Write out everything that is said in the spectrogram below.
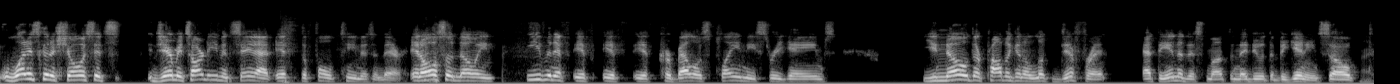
What it's going to show us, it's Jeremy. It's hard to even say that if the full team isn't there, and also knowing even if if if if Curbelo's playing these three games, you know they're probably going to look different at the end of this month than they do at the beginning. So right.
